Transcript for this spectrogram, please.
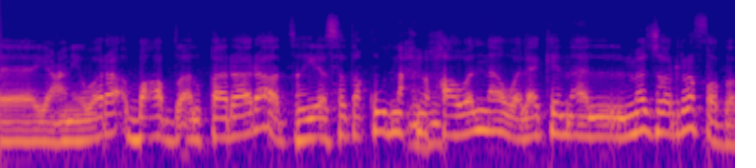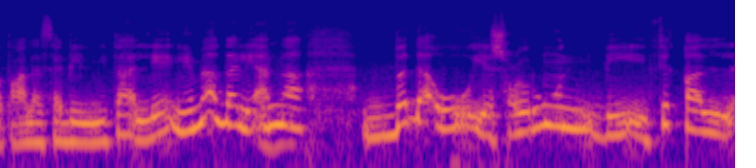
يعني وراء بعض القرارات. هي ستقول نحن حاولنا ولكن المجر رفضت على سبيل المثال. لماذا؟ لأن بدأوا يشعرون بثقل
